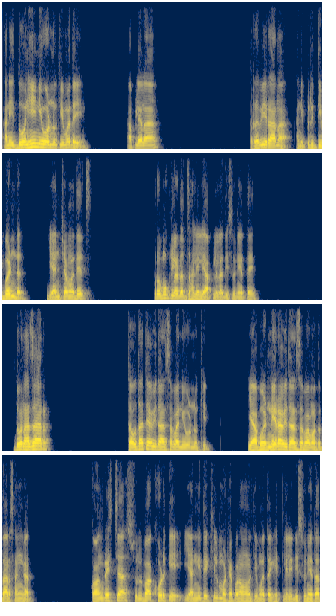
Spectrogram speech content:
आणि दोन्ही निवडणुकीमध्ये आपल्याला रवी राणा आणि प्रीती बंड यांच्यामध्येच प्रमुख लढत झालेली आपल्याला दिसून येते. दोन हजार चौदाच्या विधानसभा निवडणुकीत या बडनेरा विधानसभा मतदारसंघात काँग्रेसच्या सुलभा खोडके यांनी देखील मोठ्या प्रमाणावरती मतं घेतलेली दिसून येतात.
